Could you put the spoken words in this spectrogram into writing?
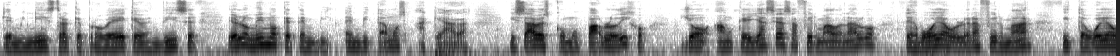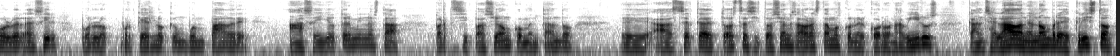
que, ministra, que provee, que bendice. Y es lo mismo que te invitamos a que hagas. Y sabes, como Pablo dijo, yo, aunque ya seas afirmado en algo, te voy a volver a afirmar y te voy a volver a decir por lo, porque es lo que un buen padre hace. Yo termino esta participación comentando eh, acerca de todas estas situaciones. Ahora estamos con el coronavirus cancelado en el nombre de Cristo.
